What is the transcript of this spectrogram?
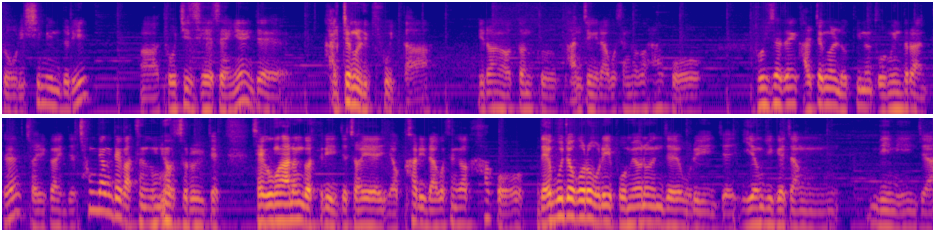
또 우리 시민들이 어, 도시 재생에 이제 갈증을 느끼고 있다. 이런 어떤 그 반증이라고 생각을 하고 도시 재생 갈증을 느끼는 도민들한테 저희가 이제 청량제 같은 음료수를 이제 제공하는 것들이 이제 저희의 역할이라고 생각하고 내부적으로 우리 보면은 이제 우리 이제 이영기 계장님이 이제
